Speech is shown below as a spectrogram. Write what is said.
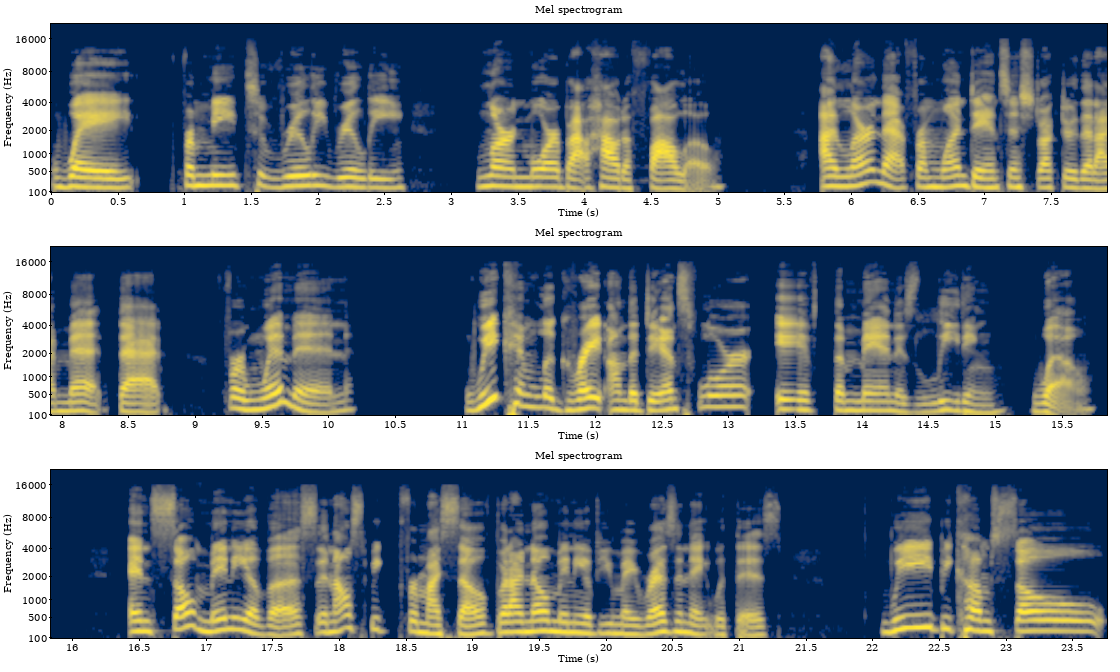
way for me to really, really learn more about how to follow I learned that from one dance instructor that I met that for women, we can look great on the dance floor if the man is leading well. And so many of us, and I'll speak for myself, but I know many of you may resonate with this. We become so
